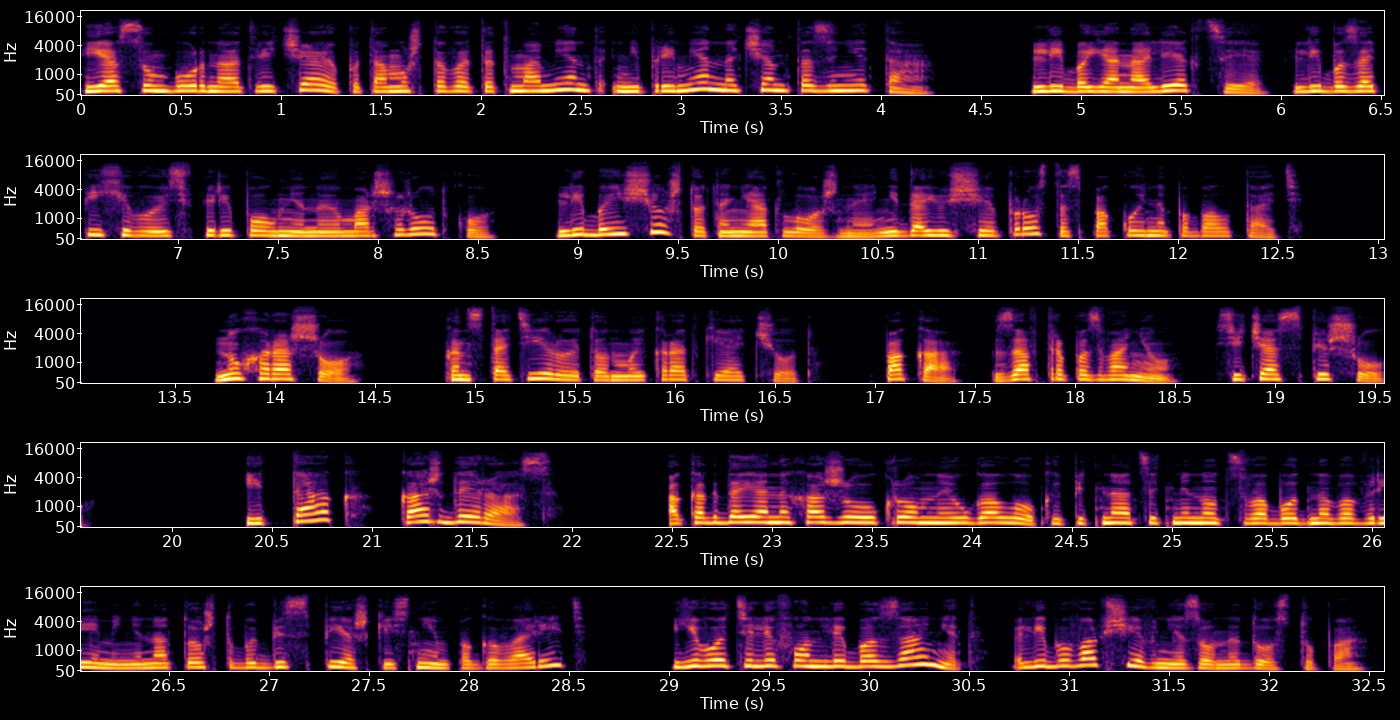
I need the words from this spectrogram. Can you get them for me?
Я сумбурно отвечаю, потому что в этот момент непременно чем-то занята. Либо я на лекции, либо запихиваюсь в переполненную маршрутку, либо еще что-то неотложное, не дающее просто спокойно поболтать. «Ну хорошо», — констатирует он мой краткий отчет. «Пока, завтра позвоню, сейчас спешу». И так каждый раз. А когда я нахожу укромный уголок и 15 минут свободного времени на то, чтобы без спешки с ним поговорить, его телефон либо занят, либо вообще вне зоны доступа.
